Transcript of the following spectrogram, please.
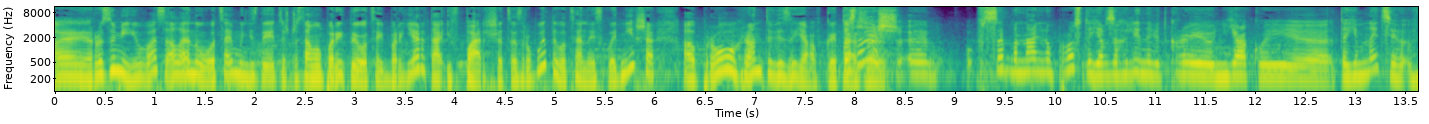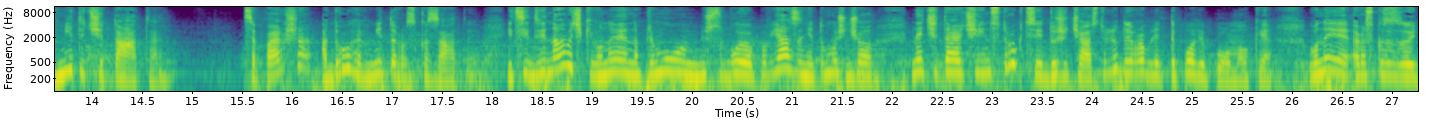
Е, розумію вас, але ну оцей мені здається, що саме перейти оцей бар'єр та і вперше це зробити. Оце найскладніше. А про грантові заявки Ти теж... знаєш. Е, все банально просто. Я взагалі не відкрию ніякої таємниці вміти читати. Це перше, а друге вміти розказати. І ці дві навички вони напряму між собою пов'язані, тому що не читаючи інструкції, дуже часто люди роблять типові помилки. Вони розказують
